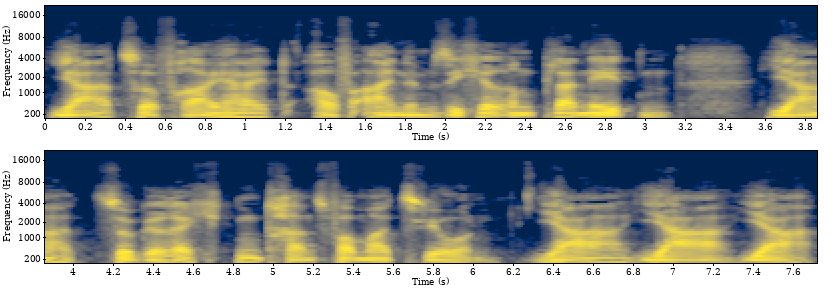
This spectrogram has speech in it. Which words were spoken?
Ja zur Freiheit auf einem sicheren Planeten, Ja zur gerechten Transformation, Ja, ja, ja.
